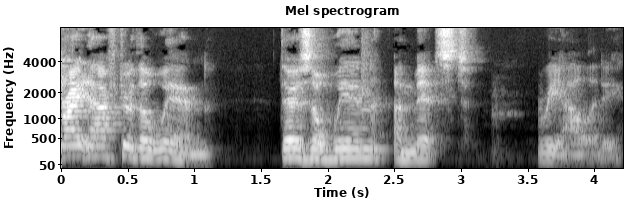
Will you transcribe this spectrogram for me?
right after the win, there's a win amidst reality.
